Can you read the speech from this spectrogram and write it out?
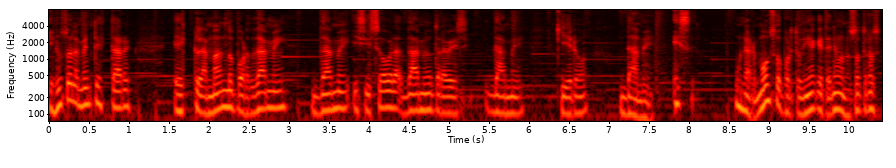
y no solamente estar exclamando por dame, dame y si sobra, dame otra vez, dame, quiero, dame. Es una hermosa oportunidad que tenemos nosotros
